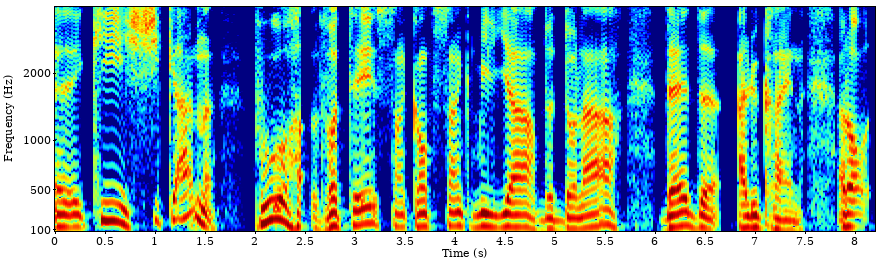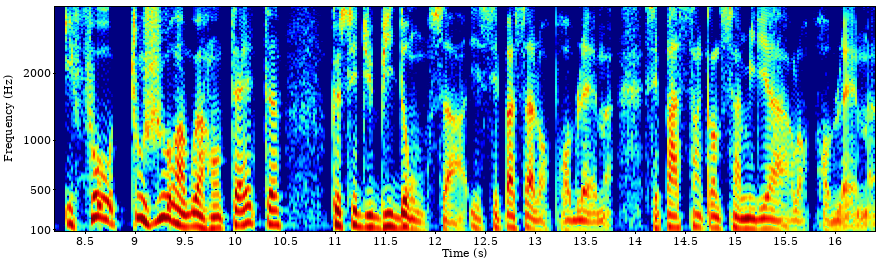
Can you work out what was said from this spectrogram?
euh, qui chicane pour voter 55 milliards de dollars d'aide à l'Ukraine. Alors, il faut toujours avoir en tête que c'est du bidon, ça, et c'est pas ça leur problème. C'est pas 55 milliards leur problème.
